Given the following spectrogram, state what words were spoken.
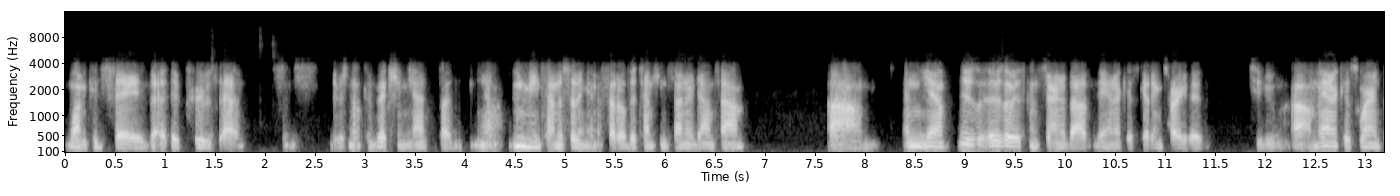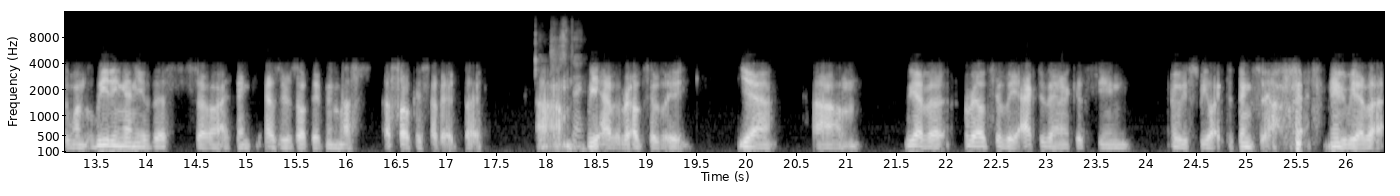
one could say that it proves that since there's no conviction yet. But you know, in the meantime, they're sitting in a federal detention center downtown. Um, and yeah, there's, there's always concern about the anarchists getting targeted. To um, anarchists weren't the ones leading any of this, so I think as a result they've been less a focus of it. But um, we have a relatively, yeah, um, we have a, a relatively active anarchist scene. At least we like to think so. Maybe we have a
